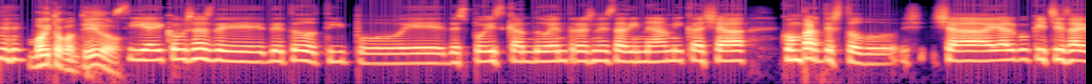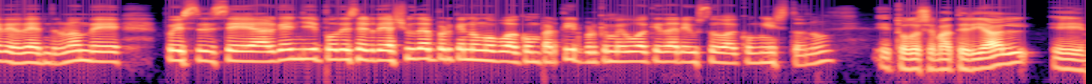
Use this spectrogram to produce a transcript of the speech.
hai... moito contido. Sí, hai cousas de, de todo tipo. Eh, despois, cando entras nesa dinámica xa compartes todo. Xa é algo que che sai de dentro, non? De, pois, se alguén lle pode ser de axuda, porque non o vou a compartir? Porque me vou a quedar eu soa con isto, non? E todo ese material eh,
